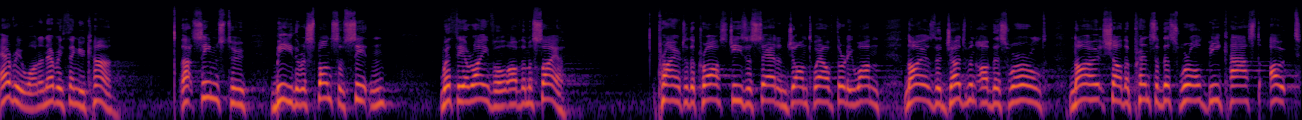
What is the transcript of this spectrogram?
everyone and everything you can. That seems to be the response of Satan with the arrival of the Messiah. Prior to the cross, Jesus said in John 12 31, Now is the judgment of this world, now shall the prince of this world be cast out.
